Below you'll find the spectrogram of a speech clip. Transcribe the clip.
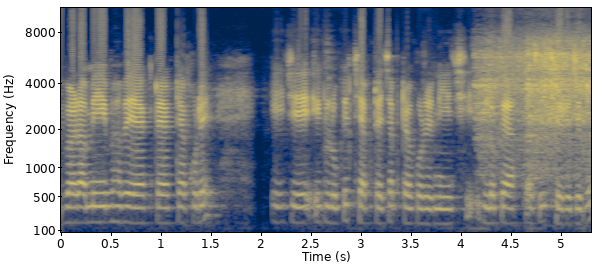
এবার আমি এইভাবে একটা একটা করে এই যে এগুলোকে চ্যাপটা চ্যাপটা করে নিয়েছি। এগুলোকে আস্তে আস্তে ছেড়ে দেবো।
